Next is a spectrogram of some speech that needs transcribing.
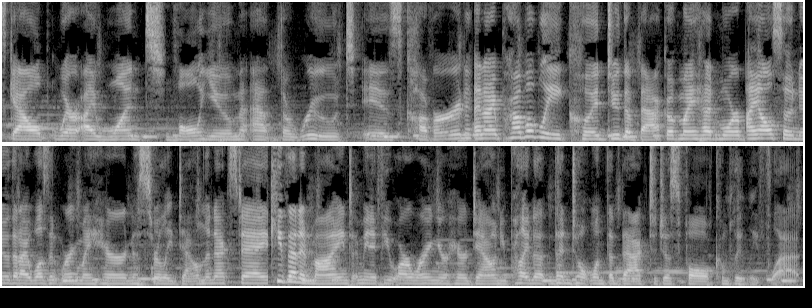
scalp where I want volume at the root is covered. And I probably could do the back of my head more. I also knew that I wasn't wearing my hair necessarily down the next day day. Keep that in mind. I mean, if you are wearing your hair down, you probably then don't want the back to just fall completely flat.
